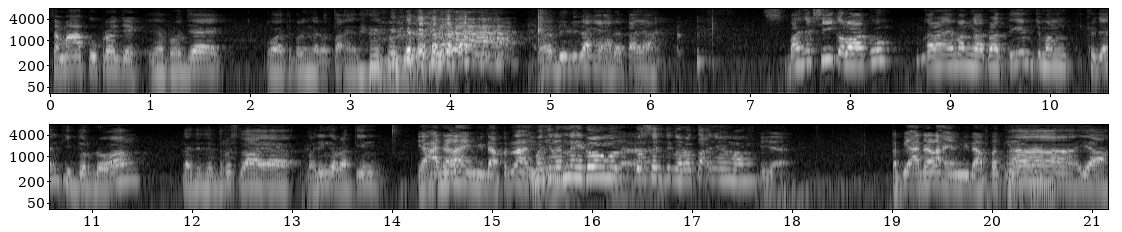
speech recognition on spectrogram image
Sama aku project. ya project. Wah itu paling nggak ada otaknya. Kalau dibilang ya ada tanya banyak sih kalau aku. Karena emang nggak perhatiin cuman kerjaan tidur doang nggak tidur terus lah ya paling nggak perhatiin Ya adalah yang didapat lah. cuma nyeleneh doang sama Iya. dosen tuh nggak ada otaknya emang Iya. Tapi adalah yang didapat gitu kan. ah ya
